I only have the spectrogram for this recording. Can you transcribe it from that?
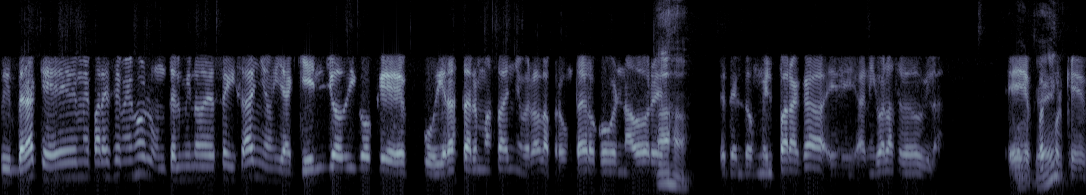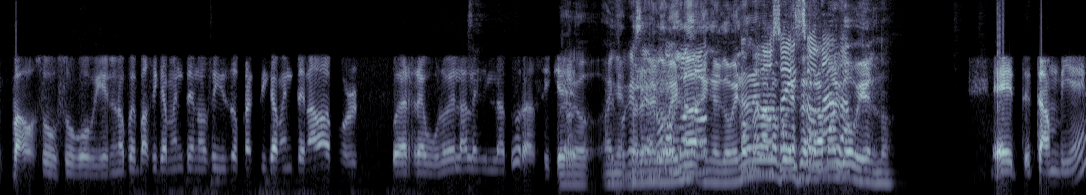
¿verdad? ¿Qué me parece mejor? Un término de seis años y aquí yo digo que pudiera estar más años, ¿verdad? La pregunta de los gobernadores Ajá. desde el 2000 para acá, eh, Aníbal Acevedo Vila. Eh. Pues porque bajo su, su gobierno, pues básicamente no se hizo prácticamente nada por, el revuelo de la legislatura. Así que Pero en el, pero en el gobierno, ¿Cómo no? en el gobierno ¿Cómo no, no se cerramos el gobierno. Eh, también,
